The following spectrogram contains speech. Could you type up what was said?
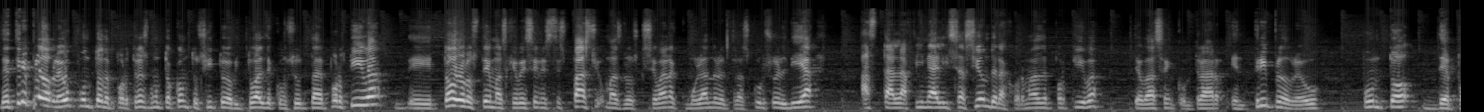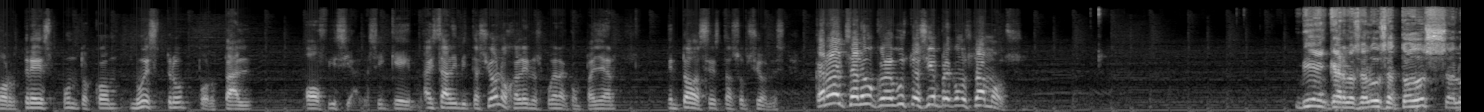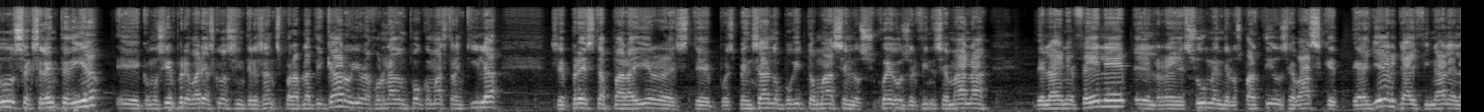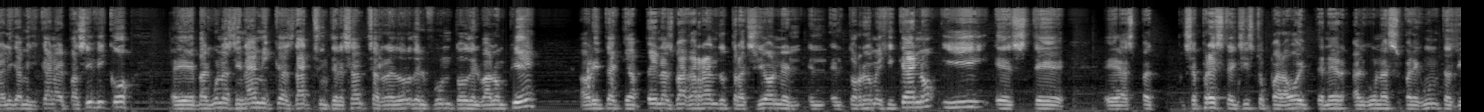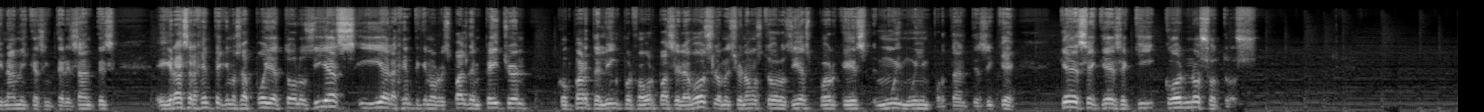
de www.deportes.com, tu sitio habitual de consulta deportiva, de todos los temas que ves en este espacio, más los que se van acumulando en el transcurso del día, hasta la finalización de la jornada deportiva, te vas a encontrar en www deportres.com, nuestro portal oficial. Así que ahí está la invitación, ojalá nos puedan acompañar en todas estas opciones. Canal, saludo con el gusto de siempre, ¿cómo estamos? Bien, Carlos, saludos a todos, saludos, excelente día. Eh, como siempre, varias cosas interesantes para platicar. Hoy una jornada un poco más tranquila, se presta para ir este, pues pensando un poquito más en los juegos del fin de semana de la NFL, el resumen de los partidos de básquet de ayer, ya hay final en la Liga Mexicana del Pacífico, eh, algunas dinámicas, datos interesantes alrededor del punto del balompié, ahorita que apenas va agarrando tracción el, el, torneo mexicano y este eh, se presta, insisto, para hoy tener algunas preguntas dinámicas interesantes. Eh, gracias a la gente que nos apoya todos los días y a la gente que nos respalda en Patreon. Comparte el link, por favor, pase la voz. Lo mencionamos todos los días porque es muy, muy importante. Así que Quédese, quédese aquí con nosotros.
